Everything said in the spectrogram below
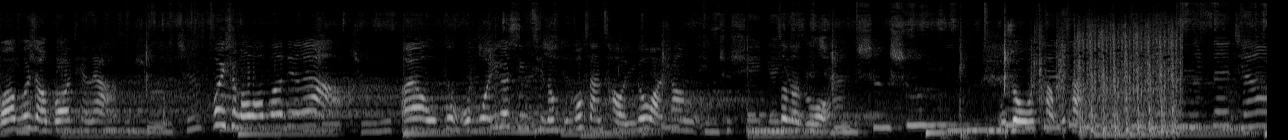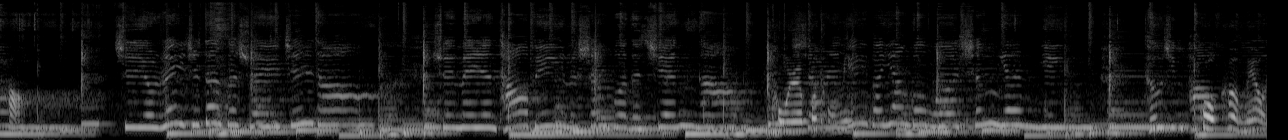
我不想播到天亮？为什么我播到天亮？哎呀，我播我播一个星期都不够，三草一个晚上挣得多，你说我惨不惨？好。只有睿智的河水知道，睡美人逃避了生活的煎熬。同人不同命。过客没有。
